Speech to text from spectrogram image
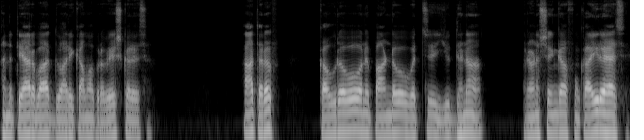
અને ત્યારબાદ દ્વારિકામાં પ્રવેશ કરે છે. આ તરફ કૌરવો અને પાંડવો વચ્ચે યુદ્ધના રણશિંગા ફૂંકાઈ રહ્યા છે.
